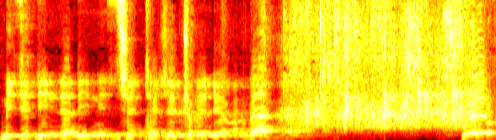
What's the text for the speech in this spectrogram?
Bizi dinlediğiniz için teşekkür ediyorum ve bu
